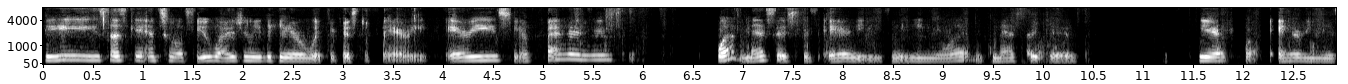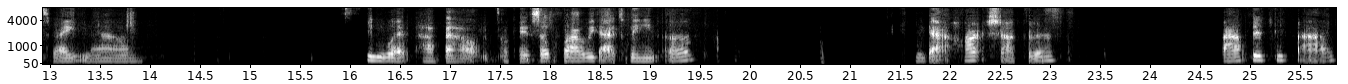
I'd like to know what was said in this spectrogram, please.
Peace. Let's get into a few words you need to hear with the crystal fairy. Aries, your first. What message does Aries need? What message is here for Aries right now? See what pop out. Okay, so far we got clean up. We got heart chakra, 555,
